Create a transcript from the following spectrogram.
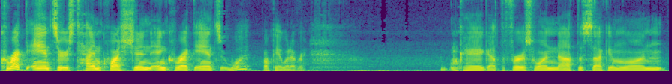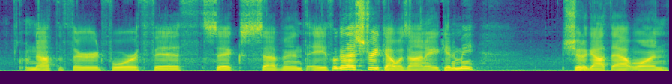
correct answers 10 question. Incorrect answer. What? Okay, whatever. Okay, I got the first one, not the second one, not the third, fourth, fifth, sixth, seventh, eighth. Look at that streak I was on. Are you kidding me? Should have got that one.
